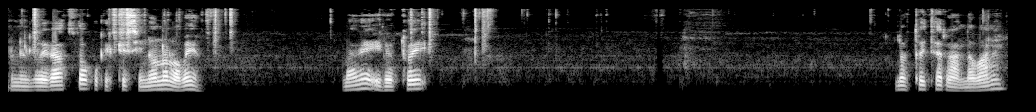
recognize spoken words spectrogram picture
en el regazo porque es que si no no lo veo. Vale y lo estoy lo estoy cerrando vale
